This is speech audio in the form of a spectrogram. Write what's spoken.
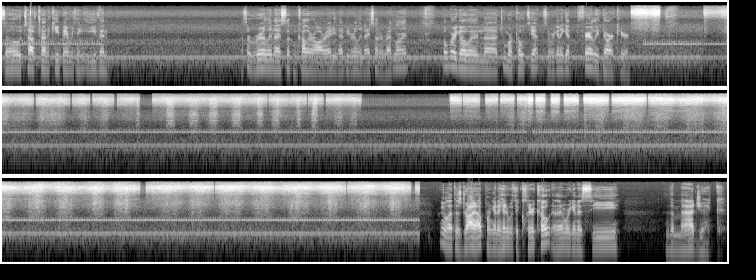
So tough trying to keep everything even. That's a really nice looking color already. That'd be really nice on a Redline. But we're going uh, two more coats yet, so we're going to get fairly dark here. Going to let this dry up. We're going to hit it with a clear coat and then we're going to see the magic.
